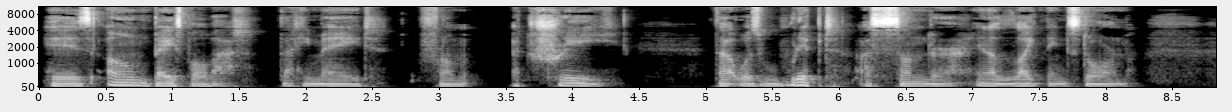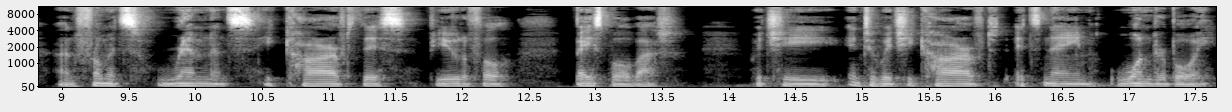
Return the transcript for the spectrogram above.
his own baseball bat that he made from a tree that was ripped asunder in a lightning storm, and from its remnants he carved this beautiful baseball bat, which he into which he carved its name Wonder Boy,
